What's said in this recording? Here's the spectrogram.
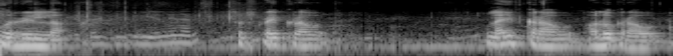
व रीलला सबस्क्राईब करावं लाईक करावं फॉलो करावं.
